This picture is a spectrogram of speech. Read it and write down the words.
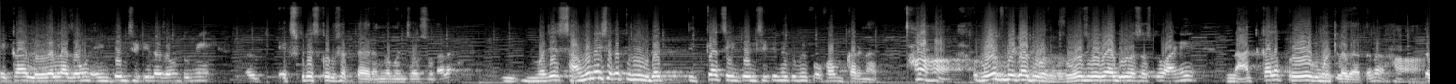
एका लेवलला जाऊन इंटेन्सिटीला जाऊन तुम्ही एक्सप्रेस करू शकताय रंगमंचावर स्वतःला. म्हणजे सांगू नाही शकत तुम्ही उद्या तितक्याच इंटेन्सिटीने तुम्ही परफॉर्म करणार. हा हा. रोज वेगळा दिवस असतो. रोज वेगळा दिवस असतो. आणि नाटकाला प्रयोग म्हटलं जातं ना. हा. तर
